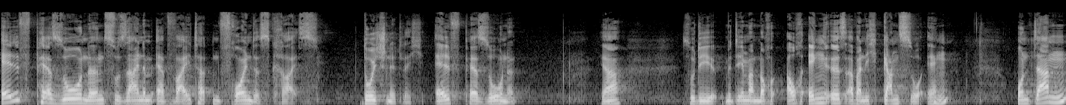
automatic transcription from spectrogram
elf Personen zu seinem erweiterten Freundeskreis. Durchschnittlich elf Personen. Ja, so die, mit denen man noch auch eng ist, aber nicht ganz so eng. Und dann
